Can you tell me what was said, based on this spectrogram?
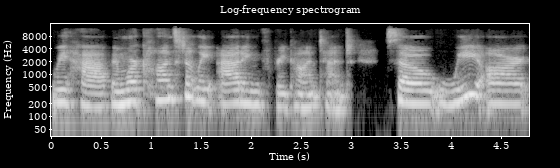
We have, and we're constantly adding free content. So we are,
